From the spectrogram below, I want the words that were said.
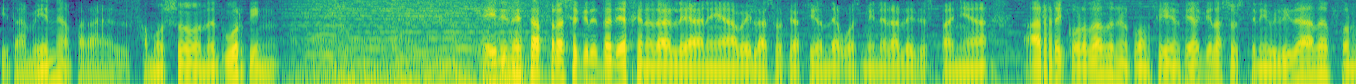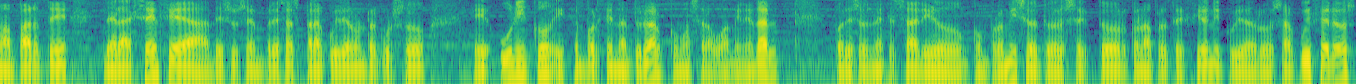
y también para el famoso networking. Irene Zafra, secretaria general de ANEAVE, la Asociación de Aguas Minerales de España, ha recordado en el Confidencial que la sostenibilidad forma parte de la esencia de sus empresas para cuidar un recurso eh, único y 100% natural como es el agua mineral. Por eso es necesario un compromiso de todo el sector con la protección y cuidado de los acuíferos,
